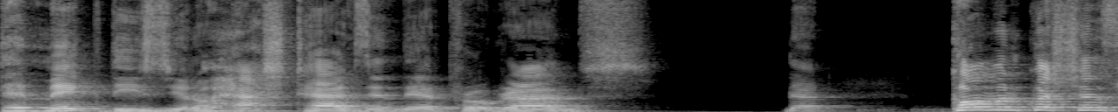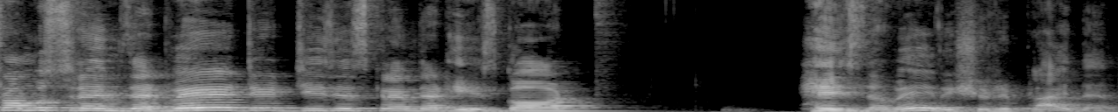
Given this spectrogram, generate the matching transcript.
They make these you know hashtags in their programs that common questions from muslims that where did jesus claim that he is god? Here's the way we should reply them.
